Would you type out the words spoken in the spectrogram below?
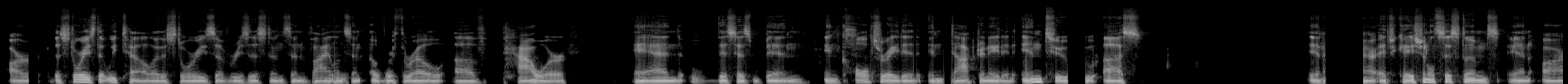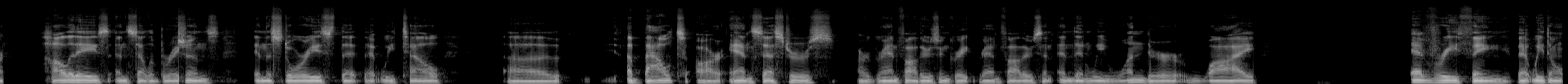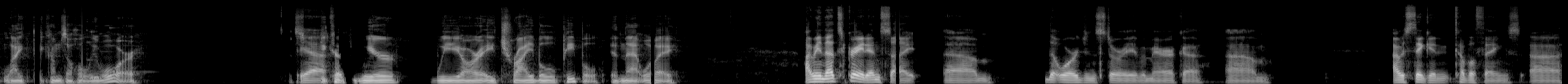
are the stories that we tell are the stories of resistance and violence and overthrow of power and this has been enculturated indoctrinated into us in our educational systems in our holidays and celebrations in the stories that that we tell uh, about our ancestors our grandfathers and great grandfathers and, and then we wonder why everything that we don't like becomes a holy war. It's yeah. because we're we are a tribal people in that way. I mean that's great insight um, the origin story of america. Um, i was thinking a couple things uh,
